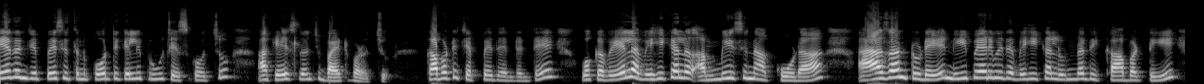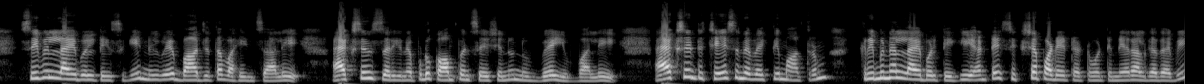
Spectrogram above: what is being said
లేదని చెప్పేసి ఇతను కోర్టుకి వెళ్ళి ప్రూవ్ చేసుకోవచ్చు ఆ కేసులోంచి బయటపడవచ్చు కాబట్టి చెప్పేది ఏంటంటే ఒకవేళ వెహికల్ అమ్మేసినా కూడా యాజ్ ఆన్ టుడే నీ పేరు మీద వెహికల్ ఉన్నది కాబట్టి సివిల్ లైబిలిటీస్కి నువ్వే బాధ్యత వహించాలి. యాక్సిడెంట్స్ జరిగినప్పుడు కాంపెన్సేషన్ నువ్వే ఇవ్వాలి. యాక్సిడెంట్ చేసిన వ్యక్తి మాత్రం క్రిమినల్ లైబిలిటీకి అంటే శిక్ష పడేటటువంటి నేరాలు కదా అవి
